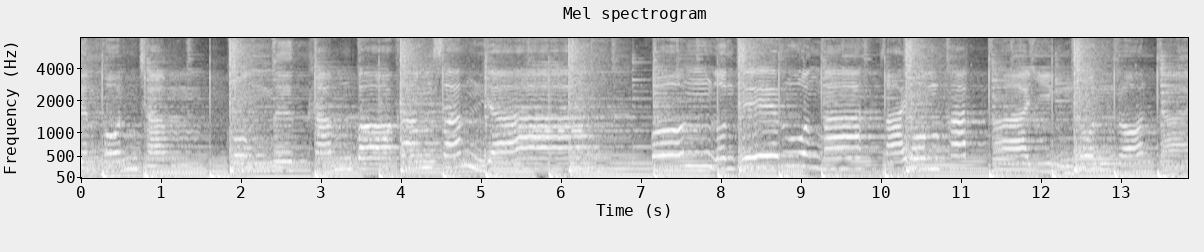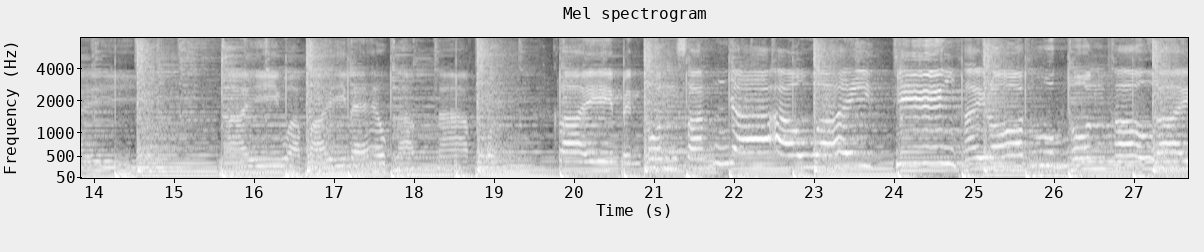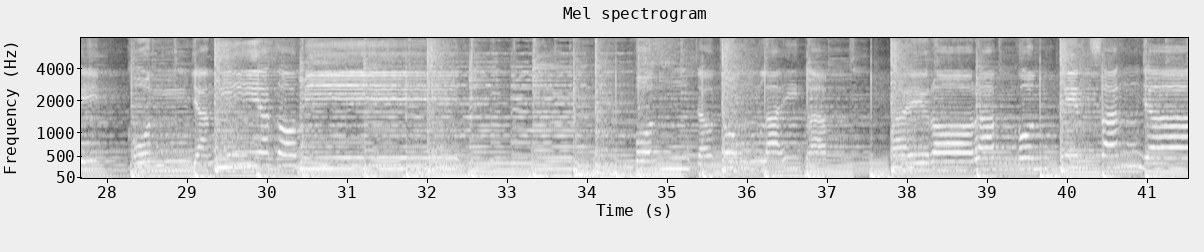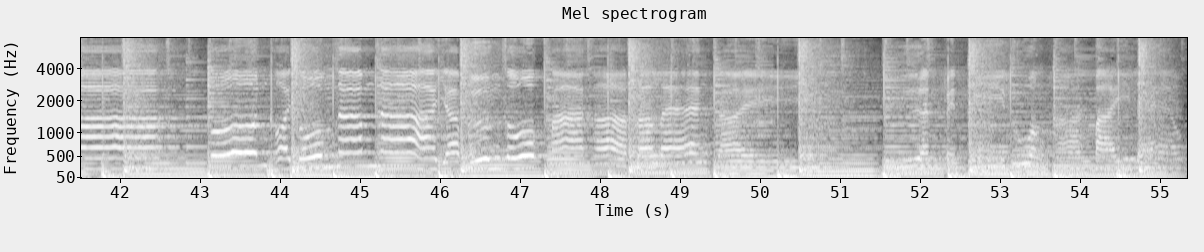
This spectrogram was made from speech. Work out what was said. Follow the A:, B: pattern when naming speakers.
A: ดือนฝนช่ำคงนึกคำต่อคำสัญญาฝนหล่นเทร่วงมา สายลมพัดพายิ่งทนร้อนใจไหนว่าไปแล้วกลับหน้าฝน ใครเป็นคนสัญญา ลับ ไปรอรับคนผิดสัญญาคนคอยสมน้ำหน้า อย่าพึงตกมาข้าแสลงใจเดือนเป็นปีล่วงผ่านไป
